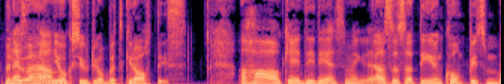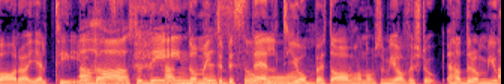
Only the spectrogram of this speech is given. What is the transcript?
Men nu nästan... har han ju också gjort jobbet gratis. Aha okej det är det som är grejen. Alltså så att det är ju en kompis som bara har hjälpt till. Aha, utan så det är han- de har inte inte beställt så- jobbet av honom som jag förstod. Hade de gjort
